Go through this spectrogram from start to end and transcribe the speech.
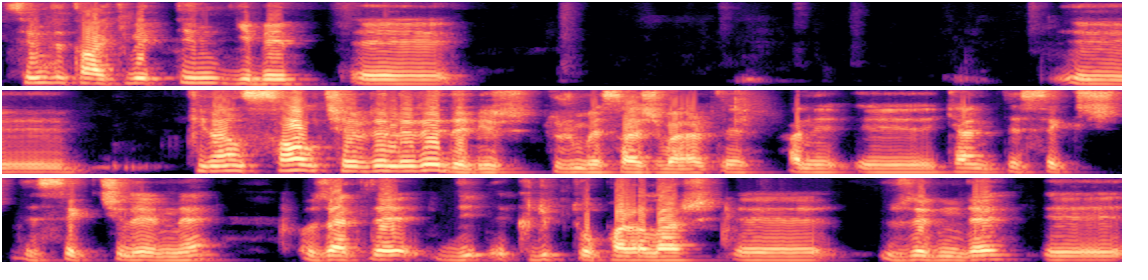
senin de takip ettiğin gibi e, e, finansal çevrelere de bir tür mesaj verdi. Hani e, kendi destek, destekçilerine özellikle kripto paralar e, üzerinde e,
